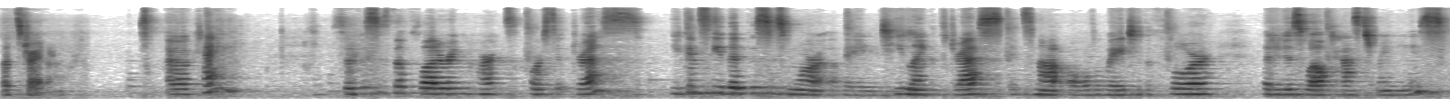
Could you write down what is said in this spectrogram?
let's try it on. Okay, so this is the Fluttering Hearts corset dress. You can see that this is more of a T-length dress. It's not all the way to the floor, but it is well past my knees.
